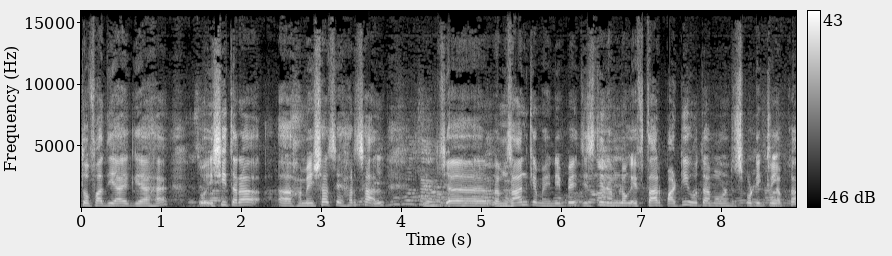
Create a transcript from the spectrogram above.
तोहफा दिया गया है। तो इसी तरह हमेशा से हर साल रमज़ान के महीने पे जिस दिन हम लोग इफ्तार पार्टी होता है मोहम्मद स्पोर्टिंग क्लब का,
